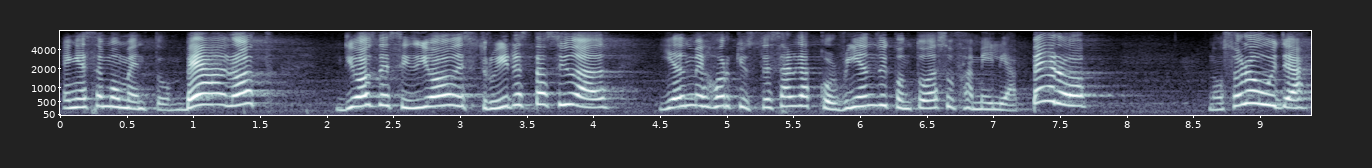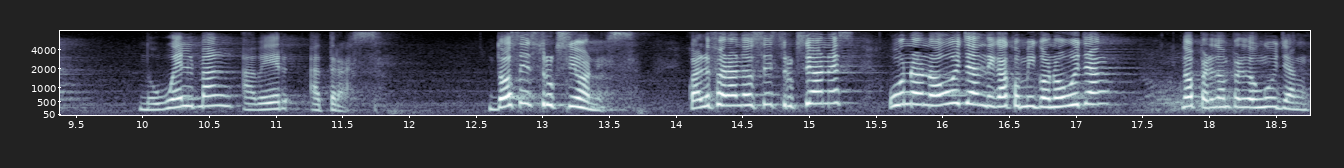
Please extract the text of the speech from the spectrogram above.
en ese momento, vea Lot, Dios decidió destruir esta ciudad y es mejor que usted salga corriendo y con toda su familia. Pero no solo huya, no vuelvan a ver atrás. Dos instrucciones. ¿Cuáles fueron las instrucciones? Uno, no huyan, diga conmigo, no huyan. No, perdón, perdón, huyan.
